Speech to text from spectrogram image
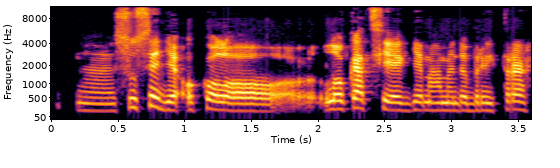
eh, susedia okolo lokácie, kde máme dobrý trh,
